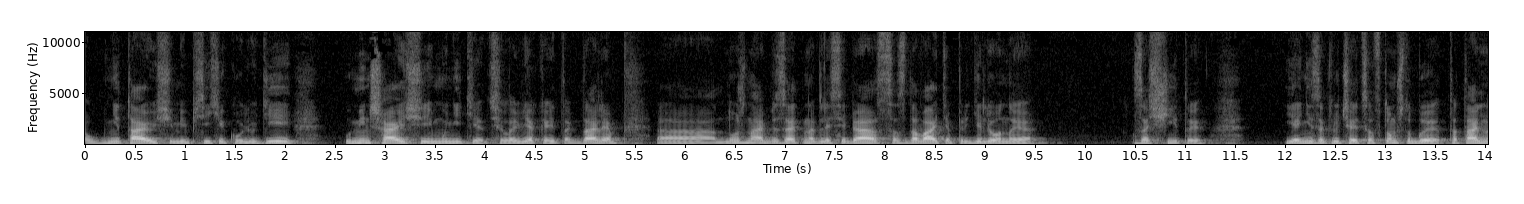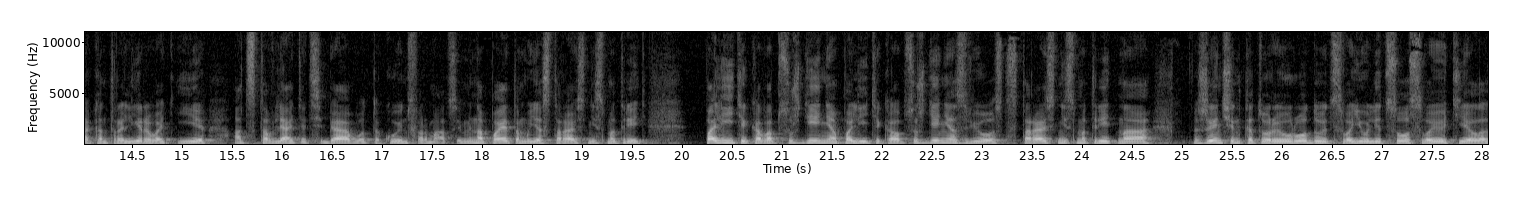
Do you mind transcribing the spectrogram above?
угнетающими психику людей, уменьшающие иммунитет человека и так далее. Э, нужно обязательно для себя создавать определенные защиты, и они заключаются в том, чтобы тотально контролировать и отставлять от себя вот такую информацию. Именно поэтому я стараюсь не смотреть политика, в обсуждение политика, в обсуждение звезд, стараюсь не смотреть на женщин, которые уродуют свое лицо, свое тело.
